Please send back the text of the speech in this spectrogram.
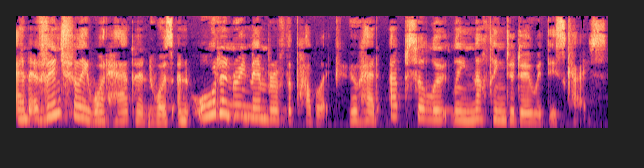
And eventually what happened was an ordinary member of the public who had absolutely nothing to do with this case,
